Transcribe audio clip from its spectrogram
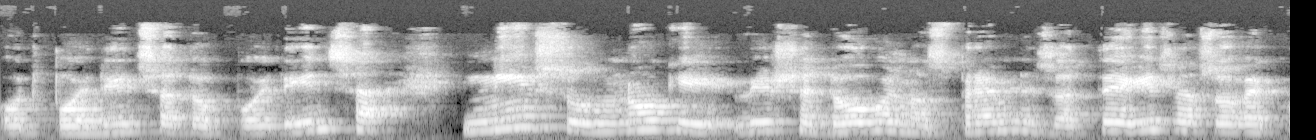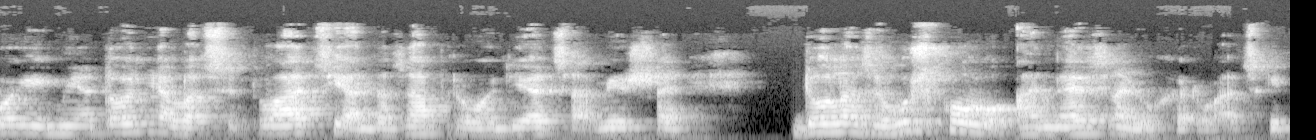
od pojedinca do pojedinca, nisu mnogi više dovoljno spremni za te izazove koji im je donijela situacija da zapravo djeca više dolaze u školu, a ne znaju hrvatski.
